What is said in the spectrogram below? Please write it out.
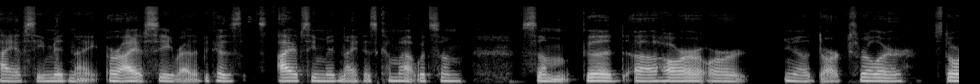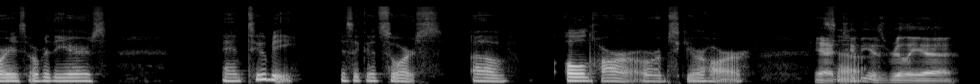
IFC Midnight or IFC rather because IFC Midnight has come out with some some good uh horror or you know dark thriller stories over the years. And Tubi is a good source of old horror or obscure horror. yeah So- tubi is really a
